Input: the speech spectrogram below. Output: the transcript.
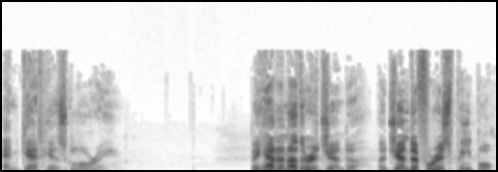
and get his glory. But he had another agenda, agenda for his people.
